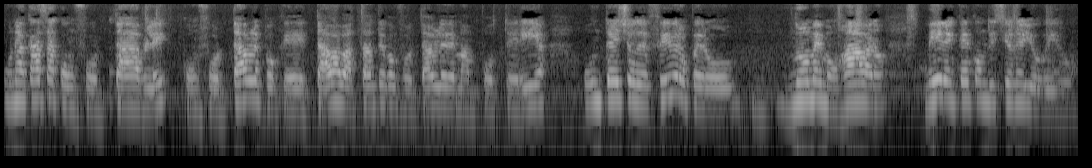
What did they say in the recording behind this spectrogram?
una casa confortable, confortable porque estaba bastante confortable de mampostería, un techo de fibra, pero no me mojaba. Miren qué condiciones yo vivo.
